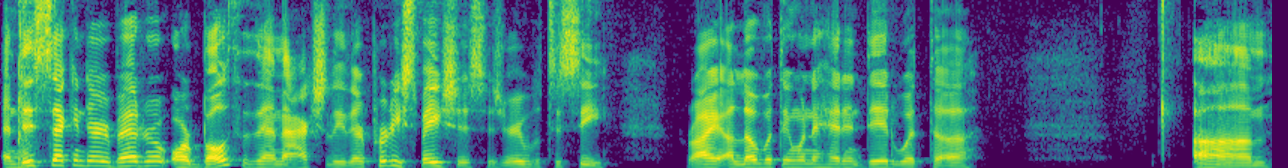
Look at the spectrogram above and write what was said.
And this secondary bedroom, or both of them actually, they're pretty spacious as you're able to see, right? I love what they went ahead and did with the, um,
